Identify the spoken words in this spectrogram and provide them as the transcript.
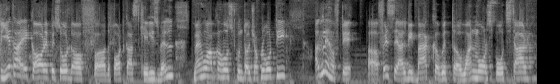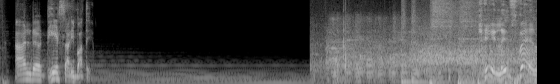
तो ये था एक और एपिसोड ऑफ़ द पॉडकास्ट खेलीज वेल मैं हूँ आपका होस्ट कुंतल चक्रवर्ती। अगले हफ़्ते फिर से I be back with one more sports star and ढेर सारी बातें He lives well.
